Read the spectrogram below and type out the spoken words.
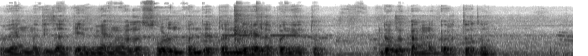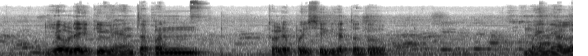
व्हॅनमध्ये जाते आणि व्हॅनवाला सोडून पण देतो आणि घ्यायला पण येतो. दोघं कामं करतो तो. एवढं आहे की व्हॅनचा पण थोडे पैसे घेतो तो महिन्याला.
